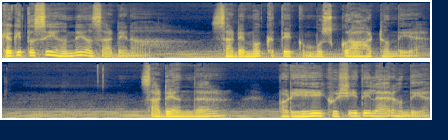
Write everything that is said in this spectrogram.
ਕਿਉਂਕਿ ਤੁਸੀਂ ਹੁੰਨੇ ਹੋ ਸਾਡੇ ਨਾਲ। ਸਾਡੇ ਮੁਖ ਤੇ ਇੱਕ ਮੁਸਕਰਾਹਟ ਹੁੰਦੀ ਹੈ। ਸਾਡੇ ਅੰਦਰ ਬੜੀ ਖੁਸ਼ੀ ਦੀ ਲਹਿਰ ਹੁੰਦੀ ਹੈ।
